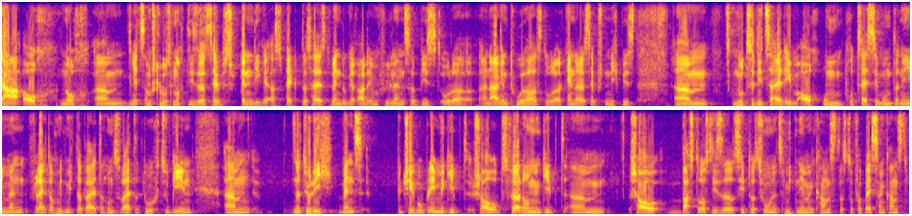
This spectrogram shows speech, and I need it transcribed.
da auch noch ähm, jetzt am Schluss noch dieser selbstständige Aspekt. Das heißt, wenn du gerade im Freelancer bist oder eine Agentur hast oder generell selbstständig bist, ähm, nutze die Zeit eben auch, um Prozesse im Unternehmen, vielleicht auch mit Mitarbeitern und so weiter durchzugehen. Ähm, natürlich, wenn es Budgetprobleme gibt, schau, ob es Förderungen gibt, ähm, schau, was du aus dieser Situation jetzt mitnehmen kannst, dass du verbessern kannst.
